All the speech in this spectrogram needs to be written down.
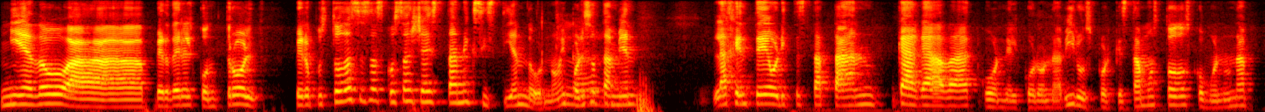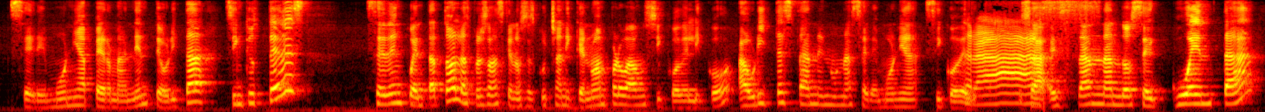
miedo a perder el control. Pero pues todas esas cosas ya están existiendo, ¿no? Y por eso también la gente ahorita está tan cagada con el coronavirus, porque estamos todos como en una ceremonia permanente. Ahorita, sin que ustedes se den cuenta, todas las personas que nos escuchan y que no han probado un psicodélico, ahorita están en una ceremonia psicodélica. O sea, están dándose cuenta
